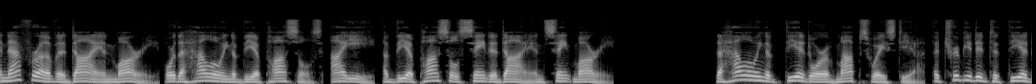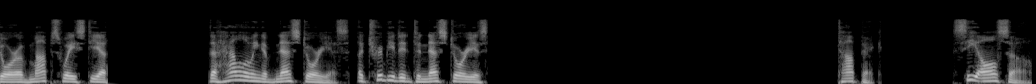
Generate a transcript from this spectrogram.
Anaphora of Adai and Mari or the Hallowing of the Apostles, i.e., of the Apostles Saint Adai and Saint Mari The Hallowing of Theodore of Mopsuestia, attributed to Theodore of Mopsuestia The Hallowing of Nestorius, attributed to Nestorius. See also.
